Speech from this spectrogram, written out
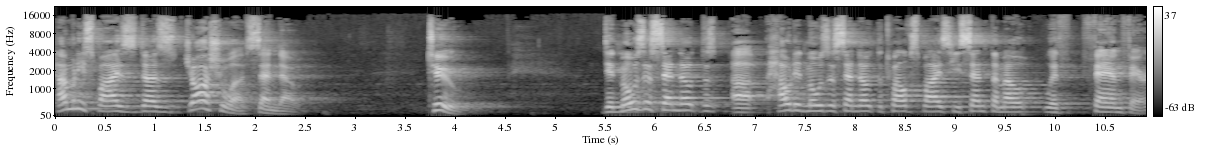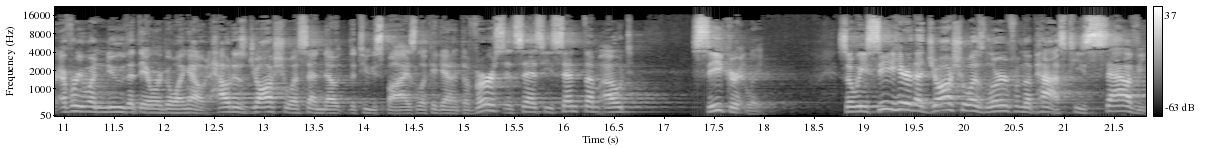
How many spies does Joshua send out? Two, did Moses send out the, uh, how did Moses send out the 12 spies? He sent them out with fanfare. Everyone knew that they were going out. How does Joshua send out the two spies? Look again at the verse. It says he sent them out secretly. So we see here that Joshua has learned from the past. He's savvy.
